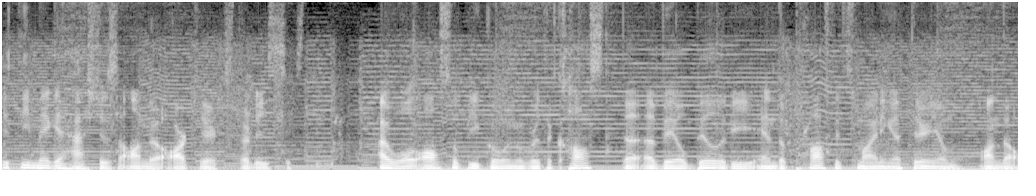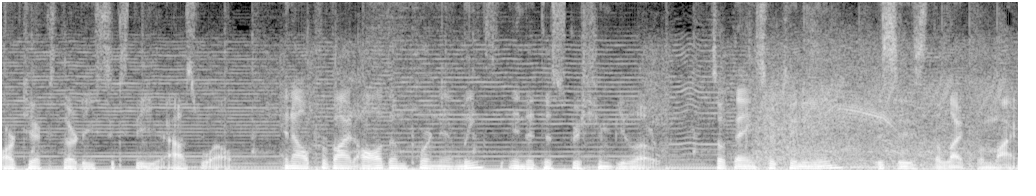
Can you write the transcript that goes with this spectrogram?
50 mega hashes on the RTX 3060. I will also be going over the cost, the availability, and the profits mining Ethereum on the RTX 3060 as well. And I'll provide all the important links in the description below. So thanks for tuning in. This is The Life of a Miner.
